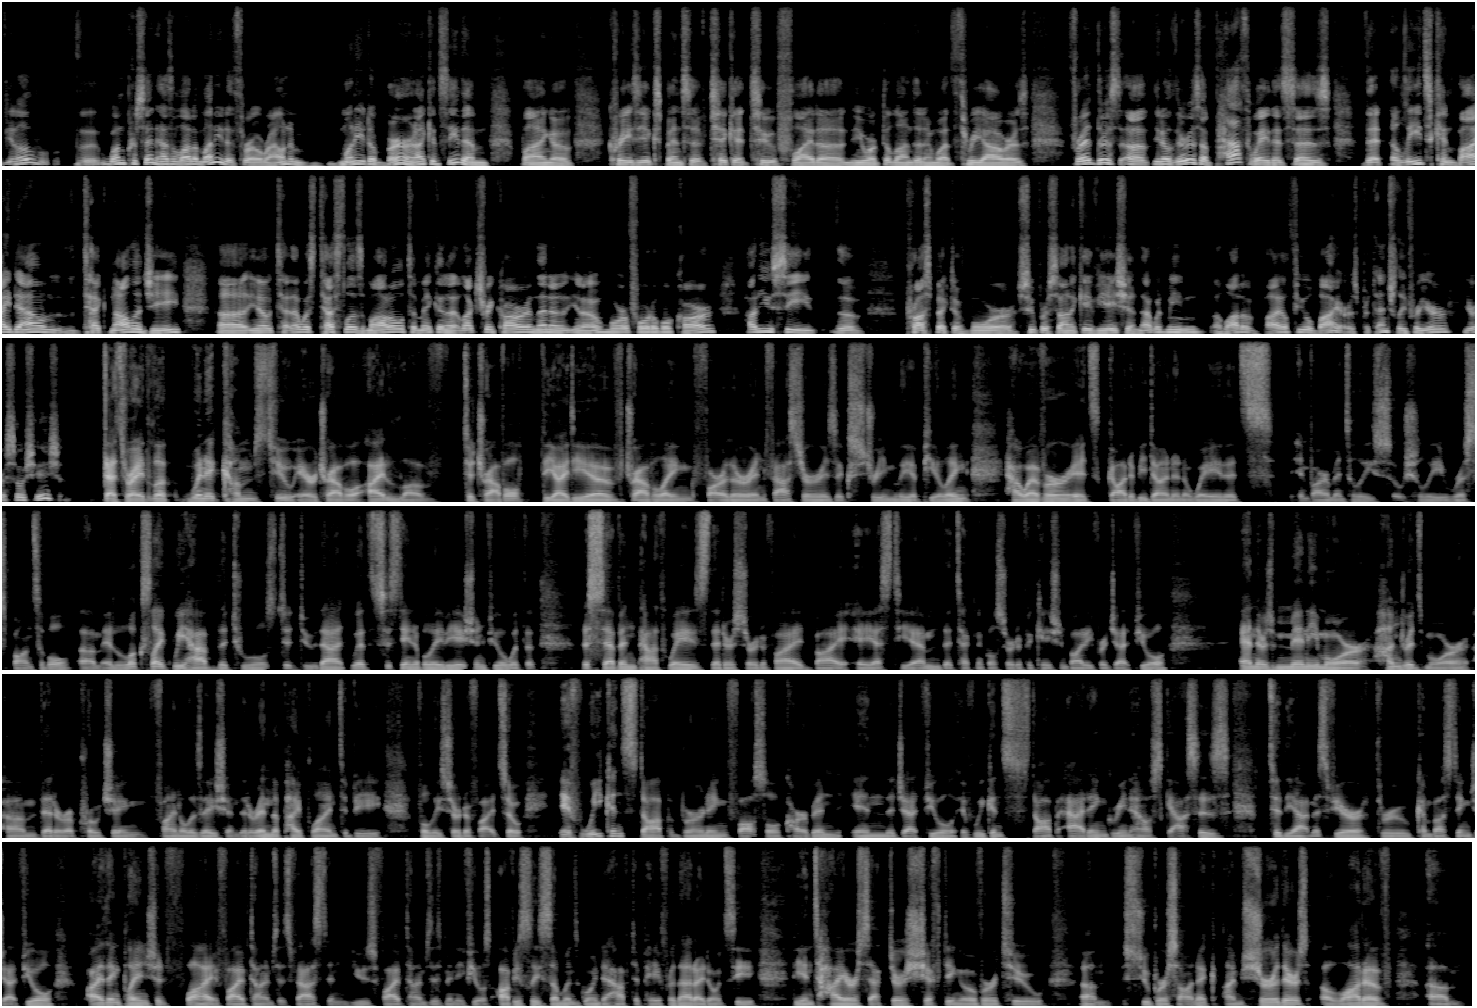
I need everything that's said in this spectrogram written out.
you know, the one percent has a lot of money to throw around and money to burn. I could see them buying a crazy expensive ticket to fly to New York to London in what three hours. Fred, there's a you know there is a pathway that says that elites can buy down technology. Uh, you know te- that was Tesla's model to make an electric car and then a you know more affordable car. How do you see the prospect of more supersonic aviation, that would mean a lot of biofuel buyers potentially for your your association. That's right. Look, when it comes to air travel, I love to travel. The idea of traveling farther and faster is extremely appealing. However, it's got to be done in a way that's environmentally, socially responsible. Um, it looks like we have the tools to do that with sustainable aviation fuel, with the, the seven pathways that are certified by ASTM, the technical certification body for jet fuel and there's many more hundreds more um, that are approaching finalization that are in the pipeline to be fully certified. So if we can stop burning fossil carbon in the jet fuel if we can stop adding greenhouse gases to the atmosphere through combusting jet fuel I think planes should fly five times as fast and use five times as many fuels. Obviously, someone's going to have to pay for that. I don't see the entire sector shifting over to um, supersonic. I'm sure there's a lot of um,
